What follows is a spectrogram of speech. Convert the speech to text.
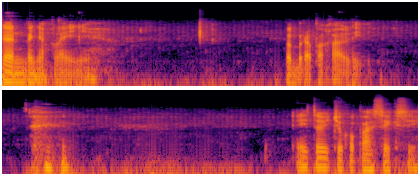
dan banyak lainnya. Beberapa kali. Itu cukup asik sih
